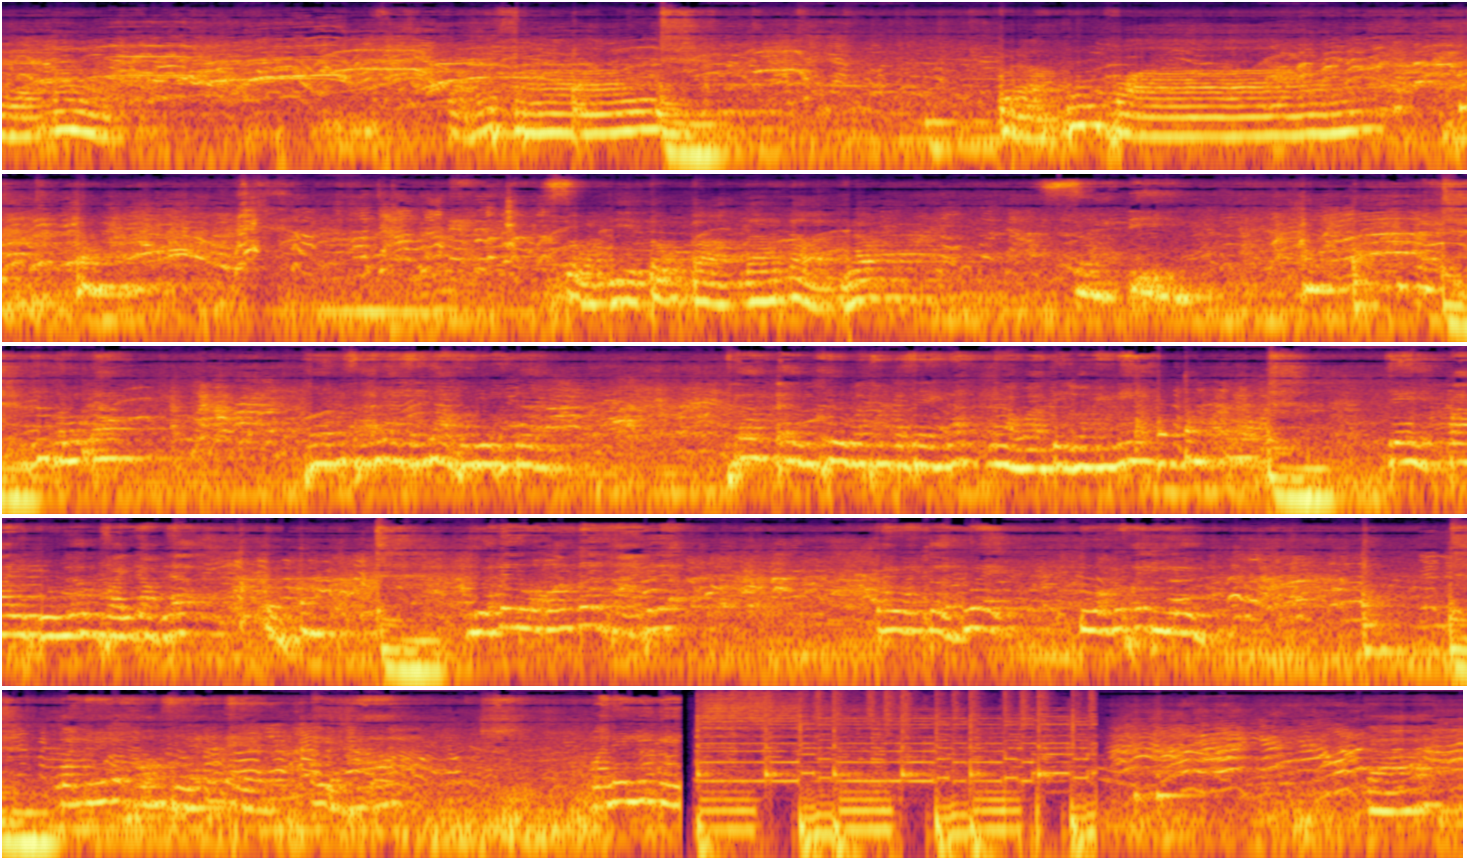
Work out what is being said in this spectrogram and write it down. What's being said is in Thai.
เลยมากหลังซ้ายกระด้านขวาสวัสดีตรงกลางนะหนานครับ สวัสดีที่เคารพครับผมสายันสัญญาคนดีคนเดิมเพิ่มเติมคือมาทำกระเซงนะหน้าวาติดลงอย่างนี้ เจ๊ปลายกูเริ่มไฟดับแล้ว เหลือแต่ดวงมอนเตอร์หายไปแล้วใกล้วันเกิดด้วย ตัวไม่ค่อยดีเลย วันนี้ก็ท้องเสียตั้งแต่ตื่นเช้ามาเล่นลิเกจ๋า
